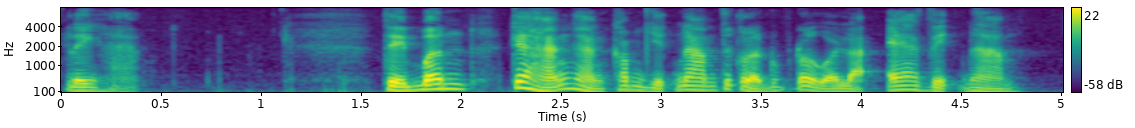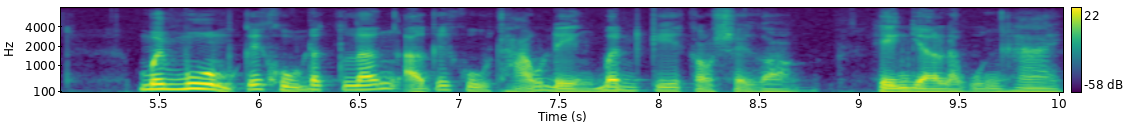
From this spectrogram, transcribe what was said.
lấy hàng. Thì bên cái hãng hàng không Việt Nam, tức là lúc đó gọi là Air Việt Nam, mới mua một cái khu đất lớn ở cái khu Thảo Điền bên kia cầu Sài Gòn, hiện giờ là quận 2,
